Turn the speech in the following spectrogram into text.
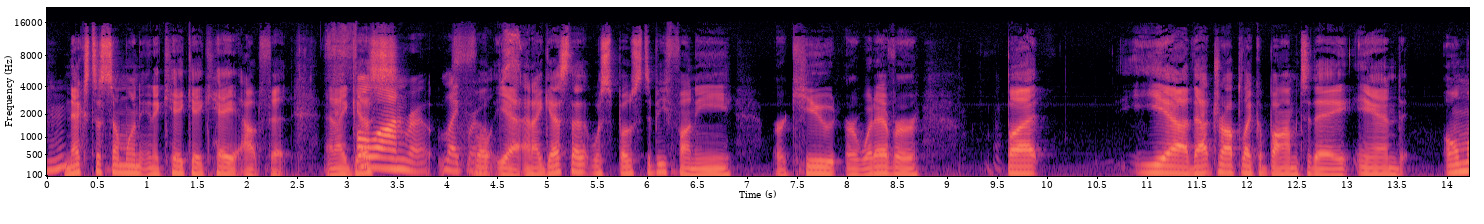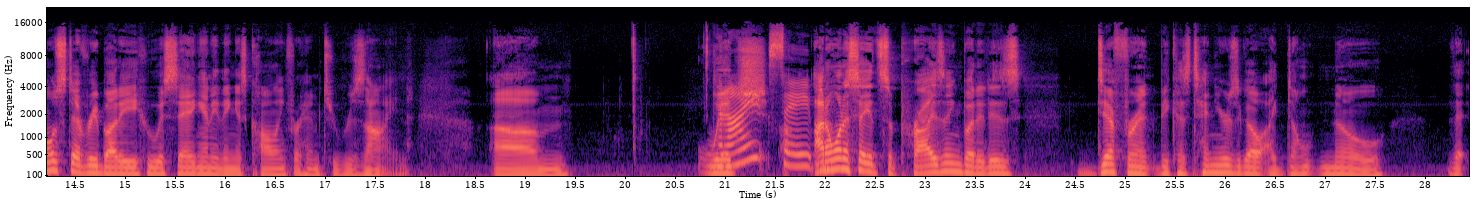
next to someone in a KKK outfit, and I full guess on ro- like full- robes. yeah, and I guess that was supposed to be funny or cute or whatever, but yeah, that dropped like a bomb today, and almost everybody who is saying anything is calling for him to resign. Um, which I say- I don't want to say it's surprising, but it is different because 10 years ago, I don't know that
